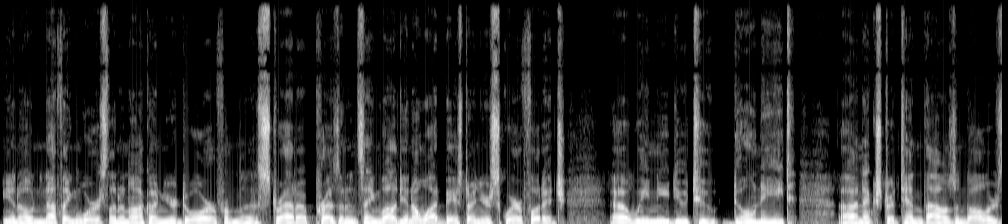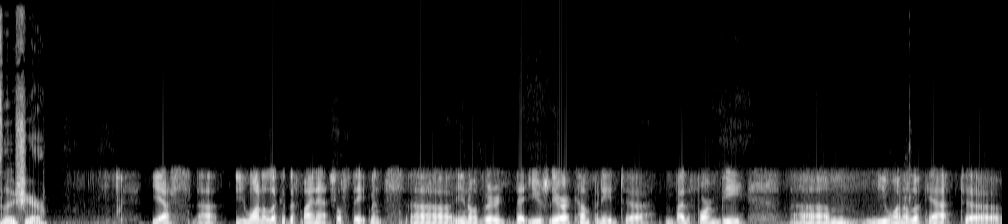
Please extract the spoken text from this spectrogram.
you know, nothing worse than a knock on your door from the strata president saying, well, you know what, based on your square footage, uh, we need you to donate an extra $10,000 this year yes, uh, you want to look at the financial statements. Uh, you know, that usually are accompanied uh, by the Form B. Um, you want to look at uh,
